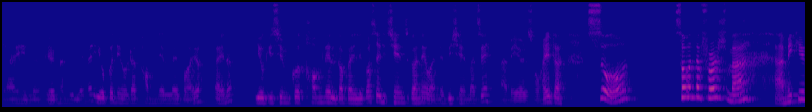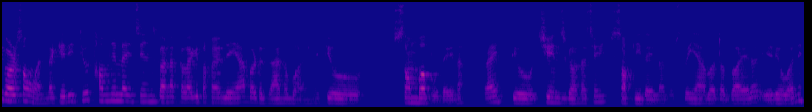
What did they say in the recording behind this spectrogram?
यहाँ हेर्न हेर्न मिलेन। यो पनि एउटा थम्नेल नै भयो होइन? यो किसिमको थम्नेल तपाईँले कसरी चेन्ज गर्ने भन्ने विषयमा चाहिँ हामी हेर्छौँ है त? सो सबभन्दा फर्स्टमा हामी के गर्छौँ भन्दाखेरि त्यो थम्नेललाई चेन्ज गर्नको लागि तपाईँले यहाँबाट जानुभयो भने त्यो सम्भव हुँदैन राइट त्यो चेन्ज गर्न चाहिँ सकिँदैन जस्तो यहाँबाट गएर हेऱ्यो भने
